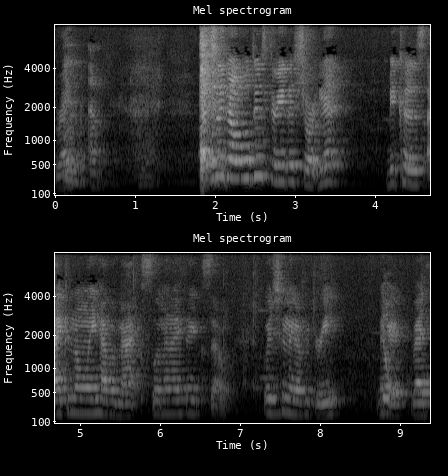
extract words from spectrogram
right? Um, Actually, no, we'll do three to shorten it because I can only have a max limit, I think. So we're just gonna go for three. Nope. Okay, red.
